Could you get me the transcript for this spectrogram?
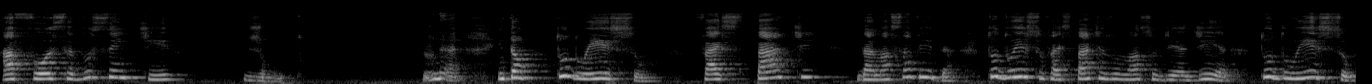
a força do sentir junto. Né? Então, tudo isso faz parte da nossa vida. Tudo isso faz parte do nosso dia a dia. Tudo isso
